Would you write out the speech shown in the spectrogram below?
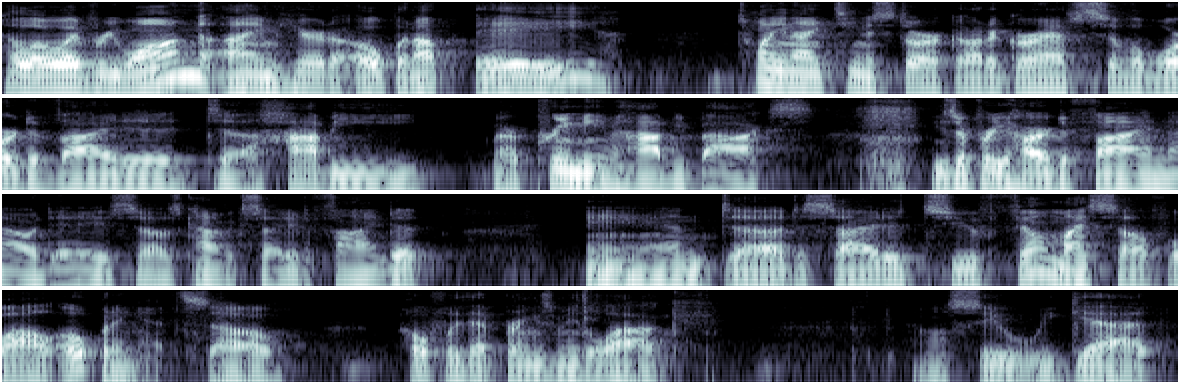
Hello, everyone. I'm here to open up a 2019 Historic Autograph Civil War Divided uh, Hobby or Premium Hobby Box. These are pretty hard to find nowadays, so I was kind of excited to find it and uh, decided to film myself while opening it. So hopefully that brings me luck. And we'll see what we get.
